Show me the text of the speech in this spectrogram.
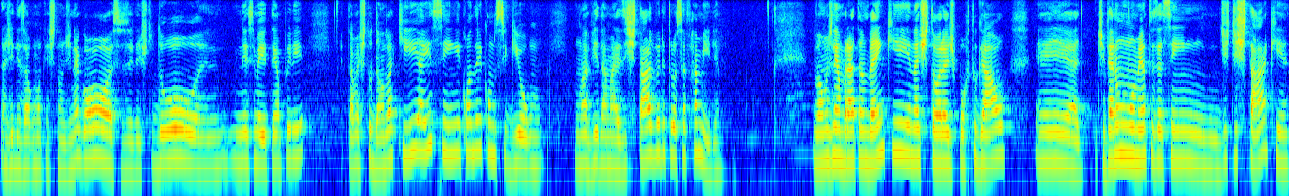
agilizar alguma questão de negócios, ele estudou, nesse meio tempo ele estava estudando aqui, aí sim, e quando ele conseguiu um, uma vida mais estável, ele trouxe a família. Vamos lembrar também que na história de Portugal é, tiveram momentos assim de destaque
